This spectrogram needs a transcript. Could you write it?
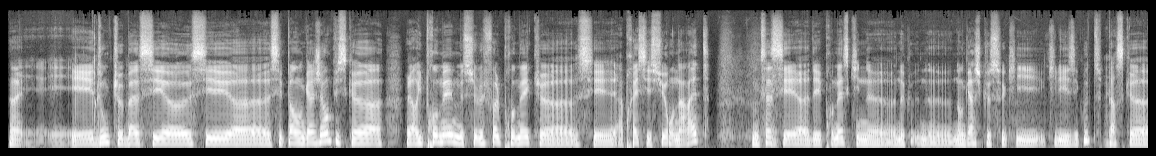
Ouais. Et, et- Et donc, bah, c'est euh, c'est euh, c'est pas engageant puisque alors il promet, Monsieur Le Foll promet que c'est après c'est sûr on arrête. Donc ça c'est euh, des promesses qui ne ne- ne- n'engagent que ceux qui, qui les écoutent. Parce que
